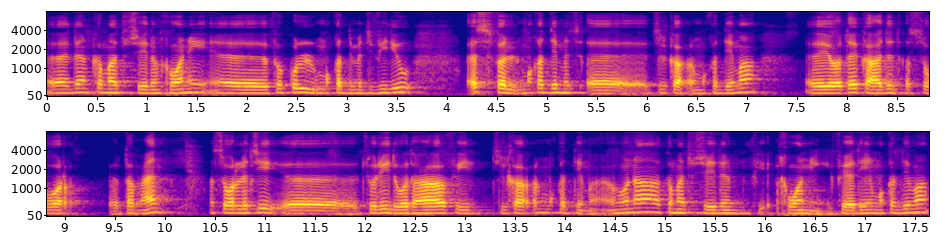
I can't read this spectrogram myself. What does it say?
إذا كما تشاهدون إخواني آه، فكل مقدمة فيديو أسفل مقدمة آه، تلك المقدمة آه، يعطيك عدد الصور. طبعا الصور التي تريد وضعها في تلك المقدمة. هنا كما تشاهدون في إخواني في هذه المقدمة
